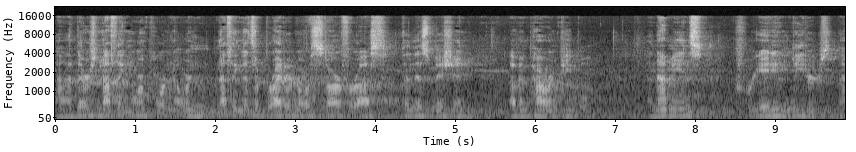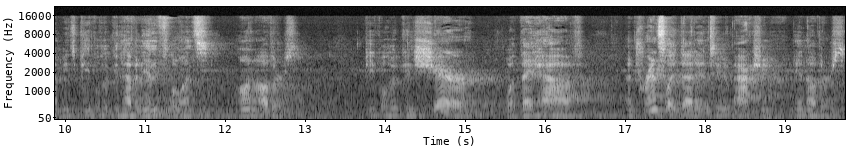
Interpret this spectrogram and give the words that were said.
Uh, there's nothing more important or nothing that's a brighter North Star for us than this mission of empowering people. And that means creating leaders. That means people who can have an influence on others. People who can share what they have and translate that into action in others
